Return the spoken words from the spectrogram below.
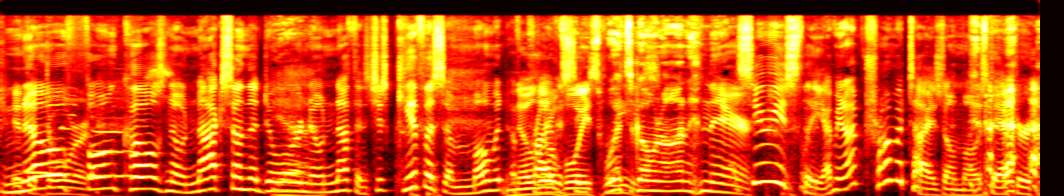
no phone calls, no knocks on the door, yeah. no nothing. Just give us a moment of no privacy. little voice. Please. What's going on in there? Seriously, I mean, I'm traumatized almost after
